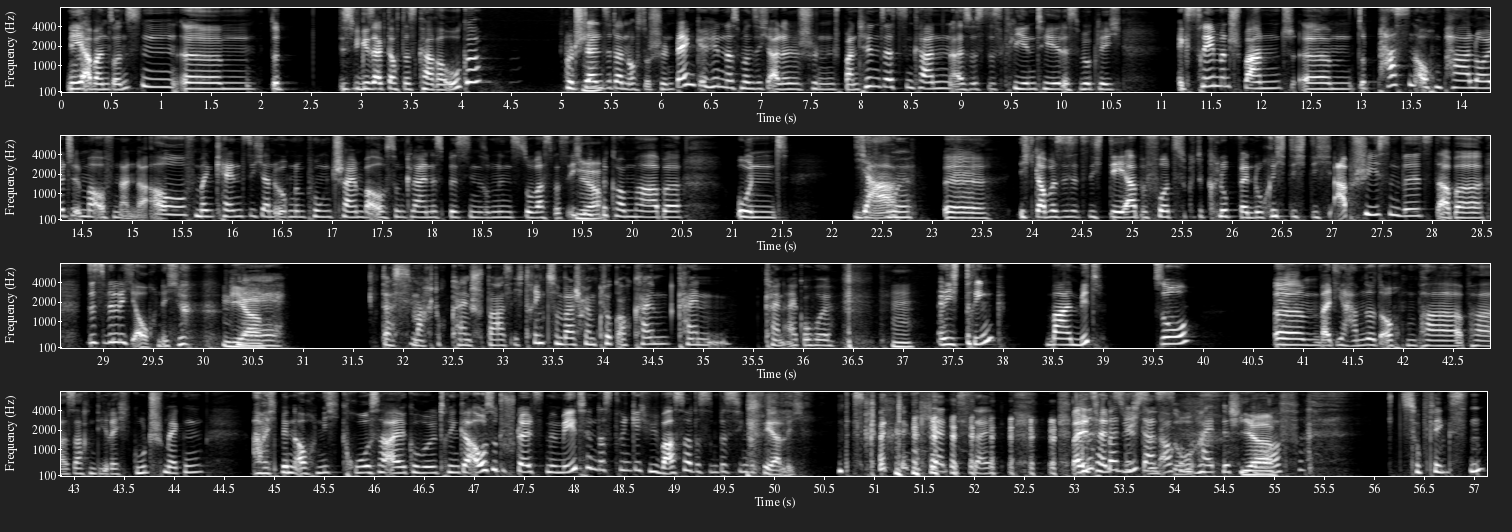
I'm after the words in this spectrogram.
Nee, aber ansonsten, ähm, dort ist wie gesagt auch das Karaoke. Und stellen sie dann noch so schön Bänke hin, dass man sich alle schön entspannt hinsetzen kann. Also ist das Klientel ist wirklich extrem entspannt. Ähm, dort passen auch ein paar Leute immer aufeinander auf. Man kennt sich an irgendeinem Punkt scheinbar auch so ein kleines bisschen, zumindest sowas, was ich Ja. mitbekommen habe. Und ja, cool. äh, ich glaube, es ist jetzt nicht der bevorzugte Club, wenn du richtig dich abschießen willst, aber das will ich auch nicht. Ja. Nee. Das macht doch keinen Spaß. Ich trinke zum Beispiel im Club auch kein, kein, kein Alkohol. Hm. Ich trinke mal mit, so, ähm, weil die haben dort auch ein paar, paar Sachen, die recht gut schmecken. Aber ich bin auch nicht großer Alkoholtrinker. Außer du stellst mir Met hin, das trinke ich wie Wasser, das ist ein bisschen gefährlich. Das könnte gefährlich sein. Weil es halt man dich süß dann ist auch so. im heidnischen Ja. Dorf zu Pfingsten.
